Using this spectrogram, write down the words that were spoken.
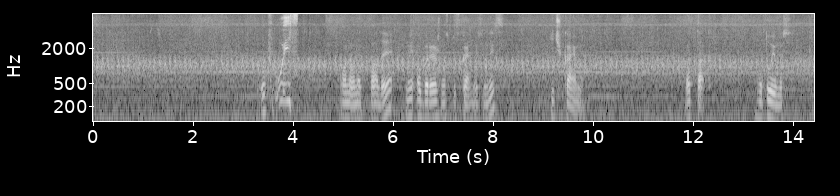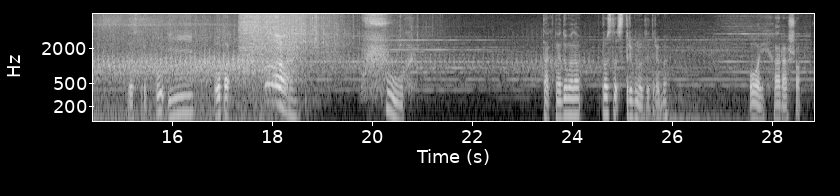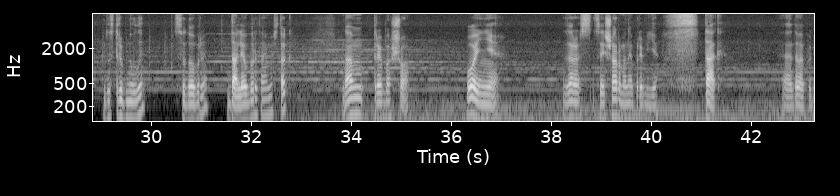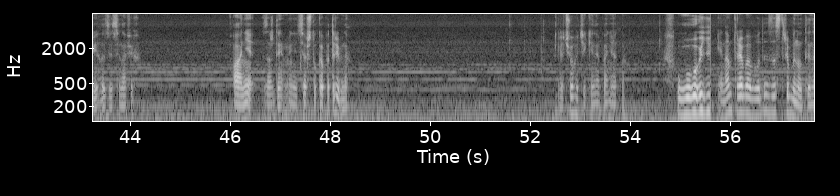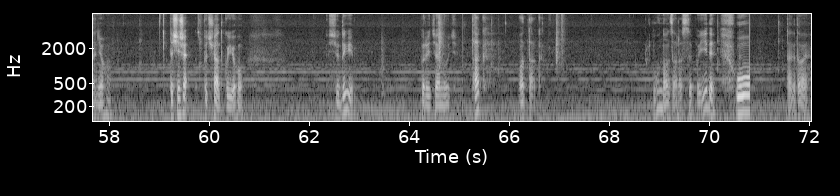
Ой! Воно воно падає, ми обережно спускаємось вниз і чекаємо. От так. Готуємось до стрибку і. Опа! Фух. Так, ну я думаю, нам просто стрибнути треба. Ой, хорошо. Дострибнули. Все добре. Далі обертаємось, так? Нам треба що? Ой, ні. Зараз цей шар мене приб'є. Так. Е, давай побігли звідси нафіг. А, ні, завжди, мені ця штука потрібна. Для чого тільки непонятно. Ой! І нам треба буде застрибнути на нього. Точніше, спочатку його сюди притягнуть. Так, отак. Воно зараз все поїде. О! Так, давай.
